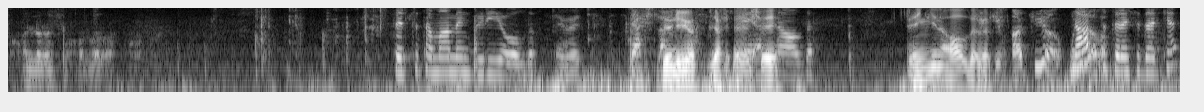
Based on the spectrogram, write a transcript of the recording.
Şokollara şokollara. Sırtı tamamen gri oldu. Evet. Yaşlı. Dönüyor. Ya- e, Rengini şey aldı. rengini aldı evet. Çünkü acıyor. Ne yaptı tıraş ederken?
